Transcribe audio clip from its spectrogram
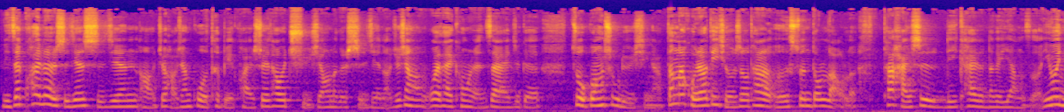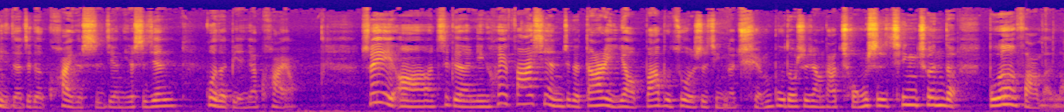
你在快乐的时间时间啊，就好像过得特别快，所以他会取消那个时间了。就像外太空人在这个做光速旅行啊，当他回到地球的时候，他的儿孙都老了，他还是离开的那个样子，因为你的这个快的时间，你的时间过得比人家快哦。所以啊、这个你会发现，这个 Darry 要巴布做的事情呢，全部都是让他重拾青春的不二法门哦。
